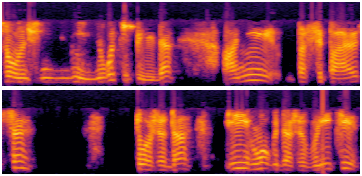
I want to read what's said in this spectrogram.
солнечные дни, не оттепели, да, они просыпаются, тоже, да, и могут даже выйти,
